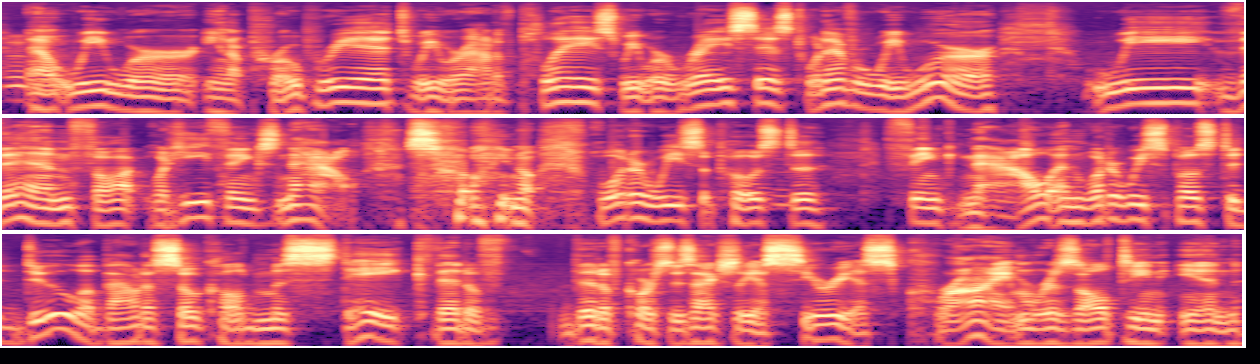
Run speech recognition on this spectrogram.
Mm-hmm. Now, we were inappropriate, we were out of place, we were racist, whatever we were. We then thought what he thinks now. So, you know, what are we supposed to think now, and what are we supposed to do about a so called mistake that of that of course is actually a serious crime resulting in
